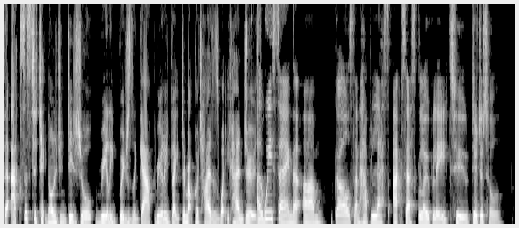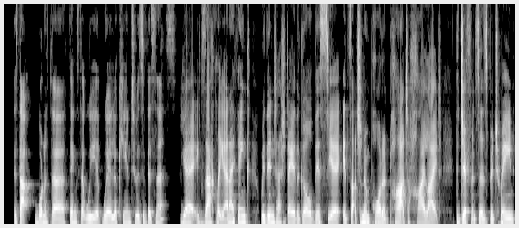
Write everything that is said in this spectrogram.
the access to technology and digital really bridges the gap, really like democratizes what you can do. Are we saying that um, girls then have less access globally to digital? Is that one of the things that we we're looking into as a business? Yeah, exactly. And I think with International Day of the Girl this year, it's such an important part to highlight the differences between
